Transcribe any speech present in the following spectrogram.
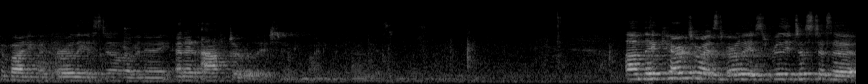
combining with earliest in 11a, and an after relation combining with earliest in 11a. Um, they characterized earliest really just as a,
